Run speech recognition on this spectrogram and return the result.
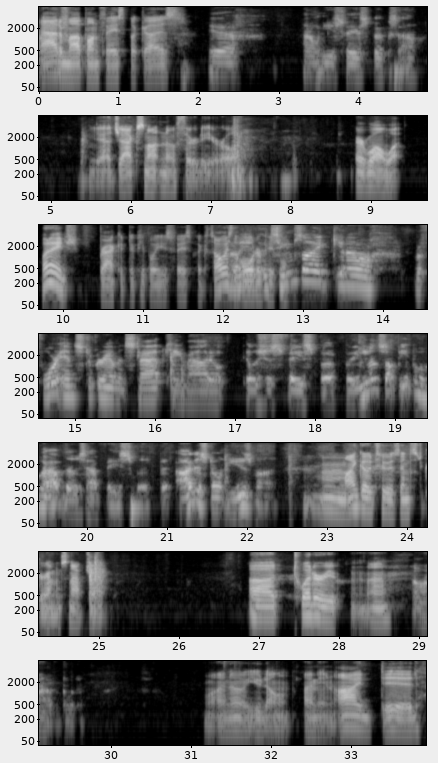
add him up on Facebook, guys. Yeah, I don't use Facebook, so Yeah, Jack's not no 30 year old. Or, well, what? What age bracket do people use Facebook? It's always the I mean, older it people. It seems like you know, before Instagram and Snap came out, it, it was just Facebook. But even some people who have those have Facebook. But I just don't use mine. Mm, my go to is Instagram and Snapchat. Uh, Twitter. Uh, I don't have a Twitter. well, I know you don't. I mean, I did.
